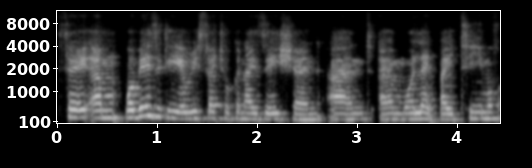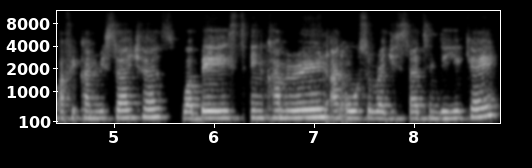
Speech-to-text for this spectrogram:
So um, we're basically a research organization and um, we're led by a team of African researchers. We're based in Cameroon and also registered in the UK.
